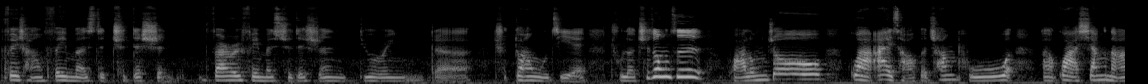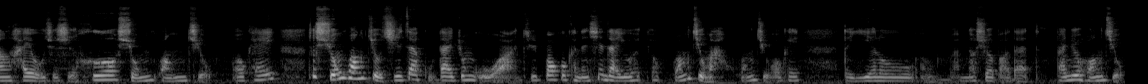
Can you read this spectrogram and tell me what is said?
非常 famous 的 tradition，very famous tradition during the 端午节，除了吃粽子、划龙舟、挂艾草和菖蒲，呃，挂香囊，还有就是喝雄黄酒。OK，这雄黄酒其实在古代中国啊，就包括可能现在有黄酒嘛，黄酒 OK，the yellow，I'm not sure about that，反正就是黄酒。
